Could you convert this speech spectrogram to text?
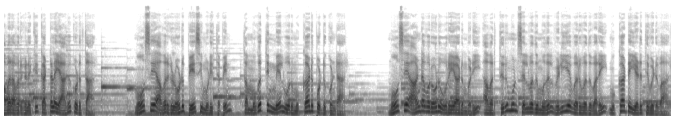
அவர் அவர்களுக்கு கட்டளையாக கொடுத்தார். மோசே அவர்களோடு பேசி முடித்தபின் தம் முகத்தின் மேல் ஒரு முக்காடு போட்டுக்கொண்டார் மோசே ஆண்டவரோடு உரையாடும்படி அவர் திருமுன் செல்வது முதல் வெளியே வருவது வரை முக்காட்டை எடுத்து விடுவார்.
